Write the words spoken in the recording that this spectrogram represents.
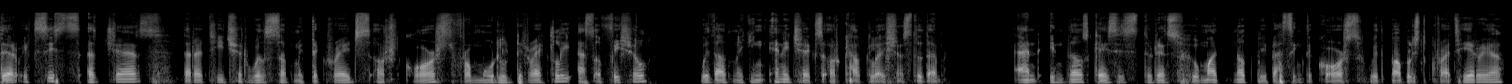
There exists a chance that a teacher will submit the grades or scores from Moodle directly as official without making any checks or calculations to them. And in those cases, students who might not be passing the course with published criteria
